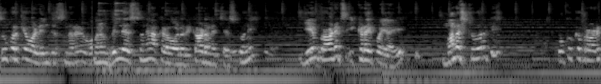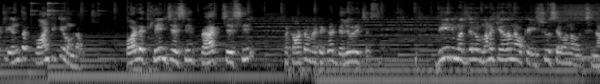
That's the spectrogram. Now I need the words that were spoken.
సూపర్ కే వాళ్ళు ఏం చేస్తున్నారు మనం బిల్ వేస్తూనే అక్కడ వాళ్ళు రికార్డ్ అనేది చేసుకొని ఏం ప్రోడక్ట్స్ ఇక్కడ అయిపోయాయి మన స్టోర్కి ఒక్కొక్క ప్రోడక్ట్ ఎంత క్వాంటిటీ ఉండాలి. వాళ్ళే క్లీన్ చేసి ప్యాక్ చేసి మనకు ఆటోమేటిక్గా డెలివరీ చేస్తారు. దీని మధ్యలో మనకి ఏదైనా ఒక ఇష్యూస్ ఏమైనా వచ్చినా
